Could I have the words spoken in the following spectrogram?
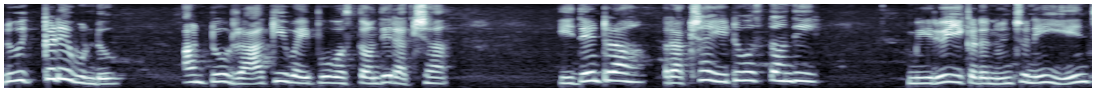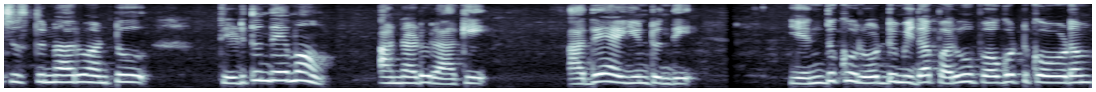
నువ్వు ఇక్కడే ఉండు అంటూ రాఖీ వైపు వస్తోంది రక్ష. ఇదేంట్రా? రక్ష ఇటు వస్తోంది. మీరు ఇక్కడ నుంచుని ఏం చూస్తున్నారు? అంటూ తిడుతుందేమో అన్నాడు రాఖీ. అదే అయ్యుంటుంది. ఎందుకు రోడ్డు మీద పరువు పోగొట్టుకోవడం?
